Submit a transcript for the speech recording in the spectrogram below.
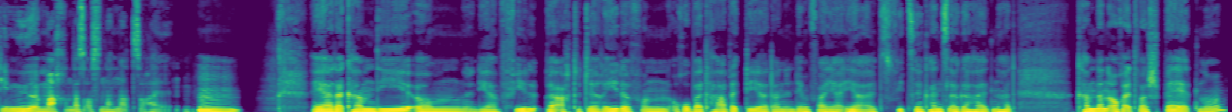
die Mühe machen, das auseinanderzuhalten? Hm. Ja, da kam die ähm, ja viel beachtete Rede von Robert Habeck, die er dann in dem Fall ja eher als Vizekanzler gehalten hat, kam dann auch etwas spät, ne?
